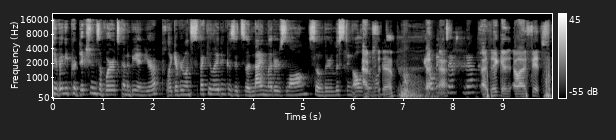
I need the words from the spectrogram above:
Do you have any predictions of where it's going to be in Europe? Like everyone's speculating because it's uh, nine letters long, so they're listing all of Amsterdam. the ones. You're hoping it's Amsterdam. I think it, oh, it fits.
